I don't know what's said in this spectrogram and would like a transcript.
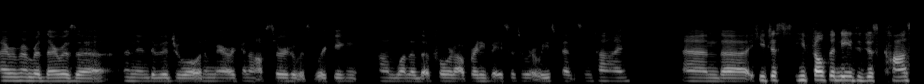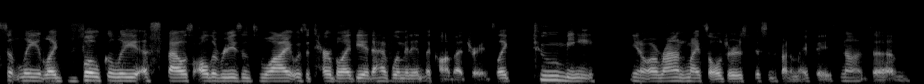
I remember there was a an individual, an American officer who was working on one of the forward operating bases where we spent some time, and uh, he just he felt the need to just constantly like vocally espouse all the reasons why it was a terrible idea to have women in the combat trades like to me you know around my soldiers just in front of my face not um,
